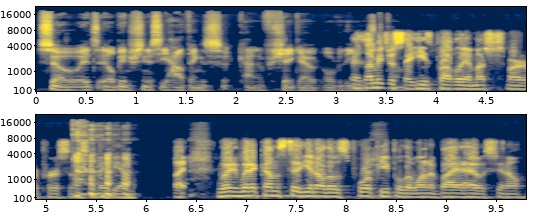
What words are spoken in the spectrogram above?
So it's it'll be interesting to see how things kind of shake out over the years. let me just say he's probably a much smarter person. So maybe I'm. But when when it comes to you know those poor people that want to buy a house, you know.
